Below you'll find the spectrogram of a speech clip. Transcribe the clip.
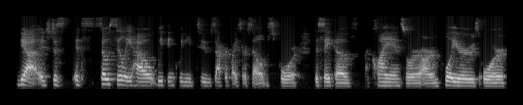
yeah, it's just, it's so silly how we think we need to sacrifice ourselves for the sake of our clients or our employers or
